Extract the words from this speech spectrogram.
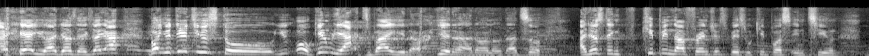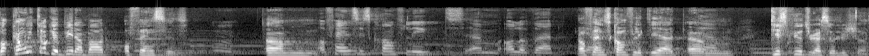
I hear you are just like, yeah, but you didn't used to, you oh, can react by, you know, you know, and all of that. So I just think keeping that friendship space will keep us in tune. But can we talk a bit about offenses? Um, offenses, conflict, um, all of that. Offense, yeah. conflict, yeah. Um, yeah. Dispute resolution.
